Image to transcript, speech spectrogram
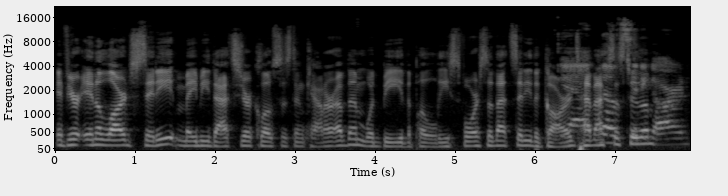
If you're in a large city, maybe that's your closest encounter of them would be the police force of that city. The guards Yeah, have access to them Guard.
